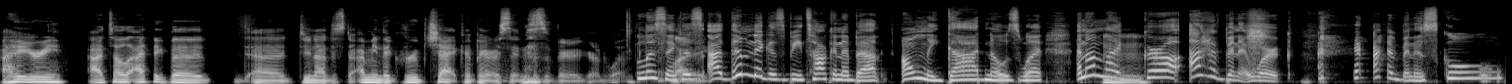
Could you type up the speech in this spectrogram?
I agree. I told I think the uh do not disturb. I mean, the group chat comparison is a very good one. Listen, because Like- them niggas be talking about only God knows what. And I'm like, Mhm. girl, I have been at work. I have been in school.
